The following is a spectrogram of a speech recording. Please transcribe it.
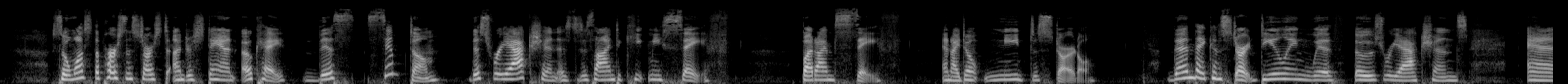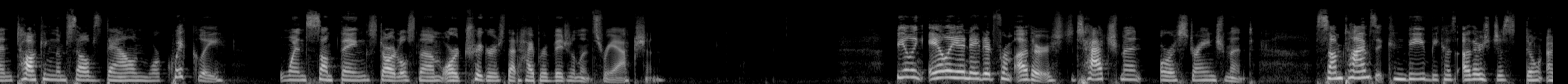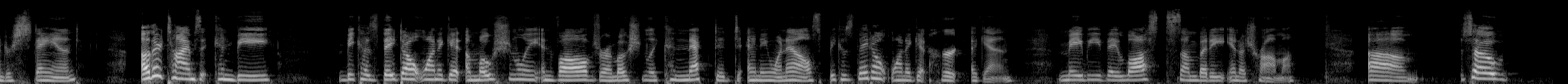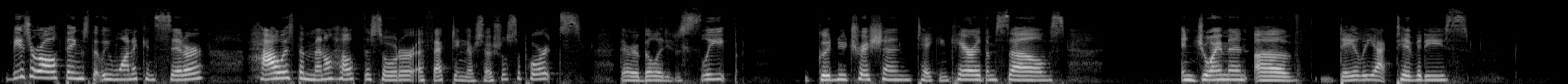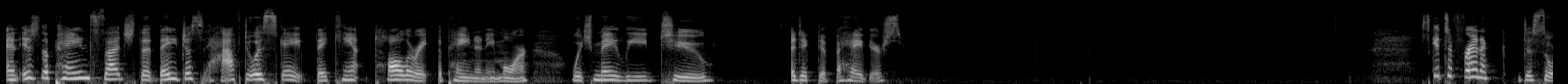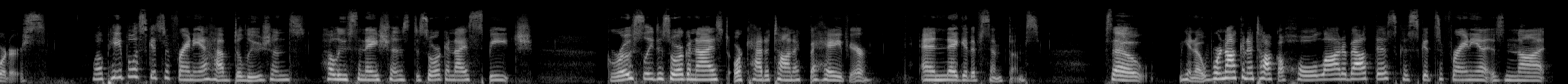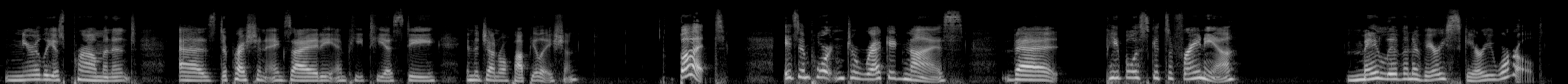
So once the person starts to understand, okay, this symptom this reaction is designed to keep me safe, but I'm safe and I don't need to startle. Then they can start dealing with those reactions and talking themselves down more quickly when something startles them or triggers that hypervigilance reaction. Feeling alienated from others, detachment or estrangement. Sometimes it can be because others just don't understand. Other times it can be because they don't want to get emotionally involved or emotionally connected to anyone else because they don't want to get hurt again. Maybe they lost somebody in a trauma. Um, so these are all things that we want to consider. How is the mental health disorder affecting their social supports, their ability to sleep, good nutrition, taking care of themselves, enjoyment of daily activities? And is the pain such that they just have to escape? They can't tolerate the pain anymore, which may lead to addictive behaviors. Schizophrenic disorders. Well, people with schizophrenia have delusions, hallucinations, disorganized speech, grossly disorganized or catatonic behavior, and negative symptoms. So, you know, we're not going to talk a whole lot about this because schizophrenia is not nearly as prominent as depression, anxiety, and PTSD in the general population. But it's important to recognize that people with schizophrenia may live in a very scary world.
